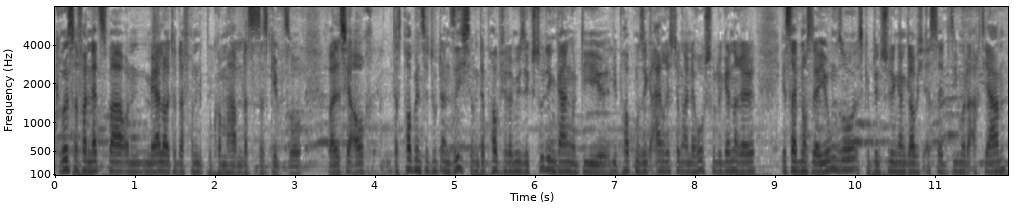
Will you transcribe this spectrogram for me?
größer vernetzt war und mehr Leute davon mitbekommen haben, dass es das gibt. So. Weil es ja auch das Pop-Institut an sich und der Popular Music Studiengang und die, die Popmusikeinrichtung an der Hochschule generell ist halt noch sehr jung so. Es gibt den Studiengang, glaube ich, erst seit sieben oder acht Jahren.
